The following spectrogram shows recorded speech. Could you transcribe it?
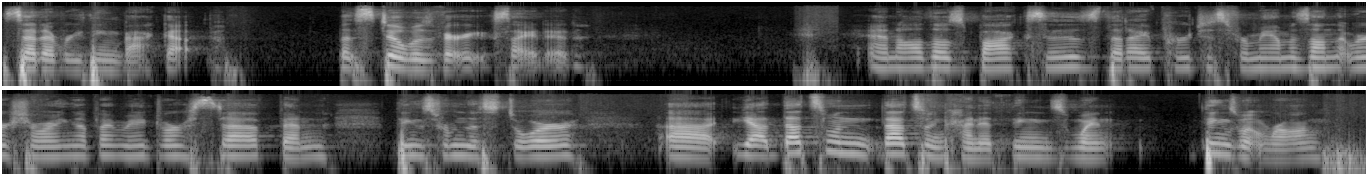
set everything back up, but still was very excited. And all those boxes that I purchased from Amazon that were showing up on my doorstep and things from the store, uh, yeah, that's when, that's when kind of things went, things went wrong.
